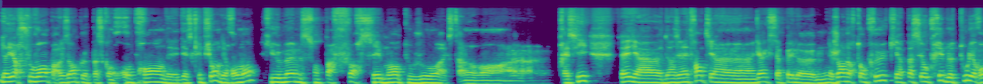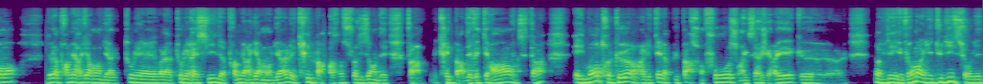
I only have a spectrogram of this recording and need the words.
D'ailleurs, souvent, par exemple, parce qu'on reprend des descriptions, des romans, qui eux-mêmes ne sont pas forcément toujours extrêmement précis. Vous savez, il y a, dans les années 30, il y a un gars qui s'appelle Jean Norton Cru qui a passé au crible tous les romans de la Première Guerre mondiale, tous les voilà tous les récits de la Première Guerre mondiale écrits par soi-disant des enfin écrits par des vétérans, etc. Et il montre que en réalité la plupart sont faux, sont exagérés, que il vraiment il étudie sur les,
